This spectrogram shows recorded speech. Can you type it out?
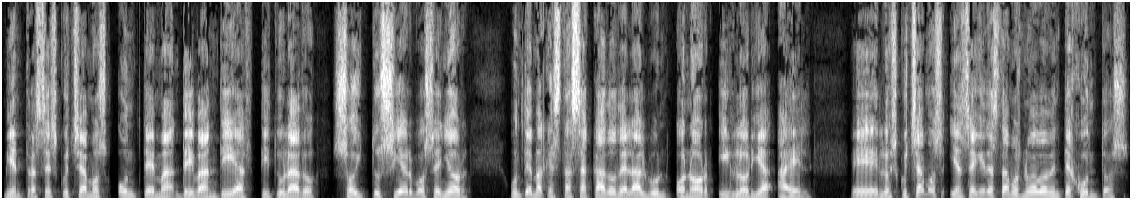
mientras escuchamos un tema de Iván Díaz titulado Soy tu siervo, Señor. Un tema que está sacado del álbum Honor y Gloria a Él. Eh, lo escuchamos y enseguida estamos nuevamente juntos.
